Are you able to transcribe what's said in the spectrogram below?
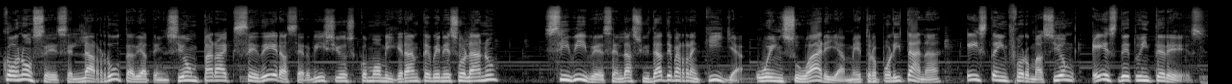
¿Conoces la ruta de atención para acceder a servicios como migrante venezolano? Si vives en la ciudad de Barranquilla o en su área metropolitana, esta información es de tu interés.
